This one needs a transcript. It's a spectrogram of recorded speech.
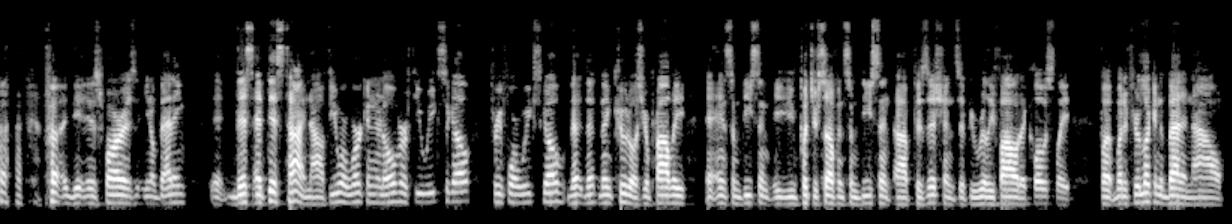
as far as you know betting this at this time. Now, if you were working it over a few weeks ago, three four weeks ago, then, then kudos. You're probably in some decent. You put yourself in some decent uh, positions if you really followed it closely. But but if you're looking to bet it now,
